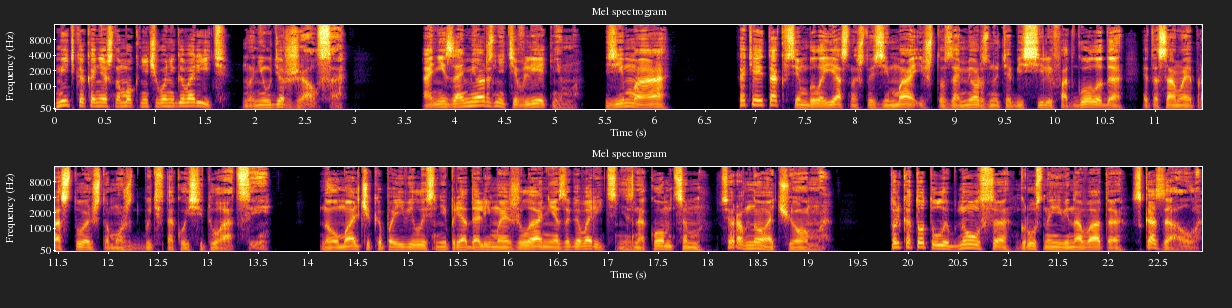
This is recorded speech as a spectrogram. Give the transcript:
Митька, конечно, мог ничего не говорить, но не удержался. «А не замерзнете в летнем? Зима!» Хотя и так всем было ясно, что зима и что замерзнуть, обессилев от голода, это самое простое, что может быть в такой ситуации. Но у мальчика появилось непреодолимое желание заговорить с незнакомцем, все равно о чем. Только тот улыбнулся, грустно и виновато, сказал.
